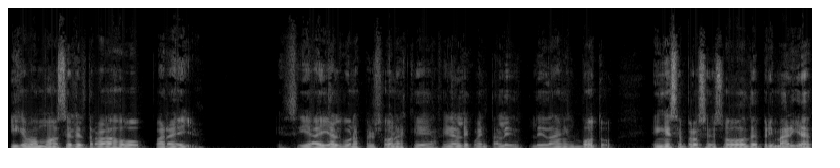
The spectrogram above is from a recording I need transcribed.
y que vamos a hacer el trabajo para ellos. Si hay algunas personas que a final de cuentas le, le dan el voto en ese proceso de primaria,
